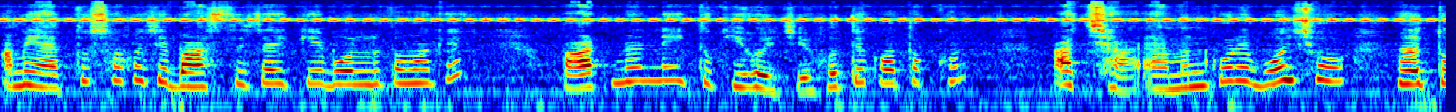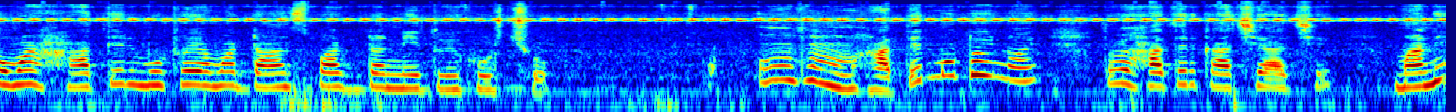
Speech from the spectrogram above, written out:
আমি এত সহজে বাঁচতে চাই কে বলল তোমাকে? পার্টনার নেই তো কি হয়েছে? হতে কতক্ষণ? আচ্ছা এমন করে বলছো তোমার হাতের মুঠোয় আমার ডান্স পার্টনার নিয়ে তুমি ঘুরছো। হুম, হাতের মুঠোই নয়, তবে হাতের কাছে আছে। মানে?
